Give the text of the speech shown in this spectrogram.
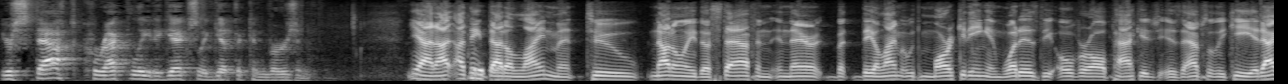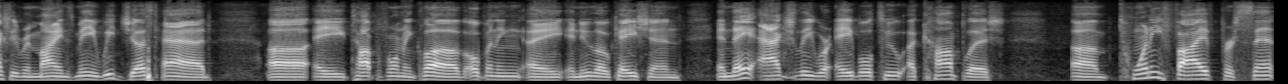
you're staffed correctly to actually get the conversion. Yeah, and I, I, think that alignment to not only the staff and in there, but the alignment with marketing and what is the overall package is absolutely key. It actually reminds me, we just had uh, a top performing club opening a, a new location, and they actually were able to accomplish um, 25%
